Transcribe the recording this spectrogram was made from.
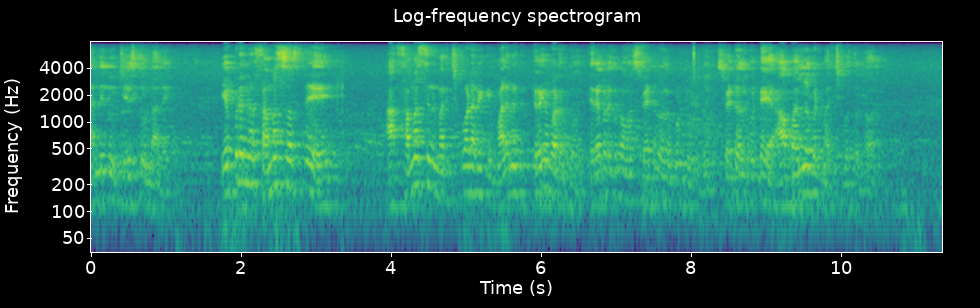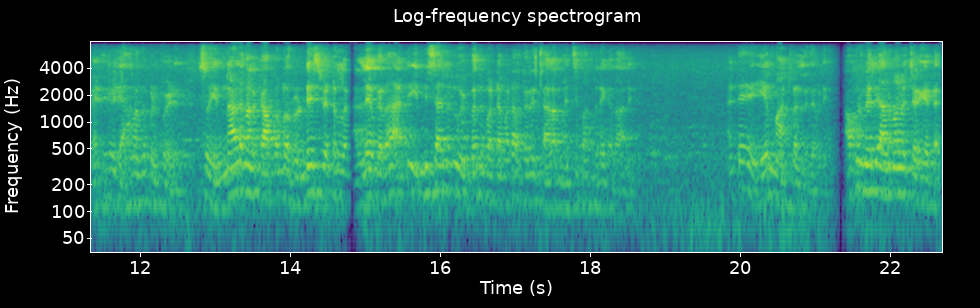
అన్ని నువ్వు చేస్తూ ఉండాలి. ఎప్పుడైనా సమస్య వస్తే ఆ సమస్యను మర్చిపోవడానికి వాళ్ళ మీద తిరగబడకు తిరగబడకుండా స్వెటర్ వదులుకుంటూ ఉంటాం స్వెటర్ వదులుకుంటే ఆ పనిలో కూడా మర్చిపోతుంటాం వెంటనే వీడు ఆనందపడిపోయాడు సో ఇన్నాళ్ళు మన కాపంలో రెండే స్వెటర్లు అల్లేవు కదా అంటే ఇన్నిసార్లు నువ్వు ఇబ్బంది పడ్డామంటే అతను చాలా మంచి భర్తనే కదా అని. అంటే ఏం మాట్లాడలేదు ఆవిడ. అప్పుడు వెళ్ళి అనుమానం వచ్చి అడిగట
